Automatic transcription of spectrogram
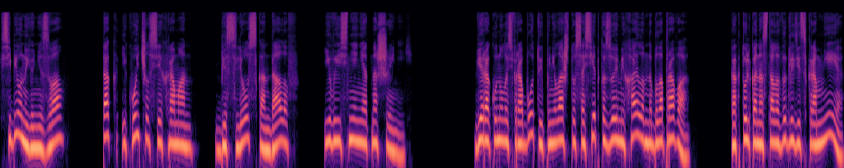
К себе он ее не звал. Так и кончился их роман, без слез, скандалов и выяснения отношений. Вера окунулась в работу и поняла, что соседка Зоя Михайловна была права. Как только она стала выглядеть скромнее,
